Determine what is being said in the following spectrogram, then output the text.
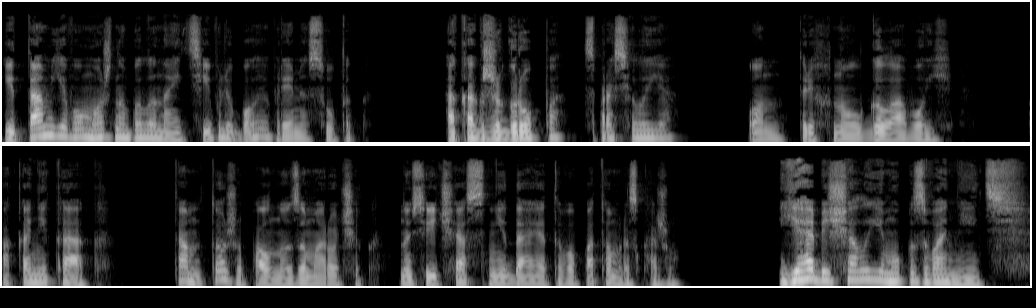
и там его можно было найти в любое время суток. «А как же группа?» — спросила я. Он тряхнул головой. «Пока никак. Там тоже полно заморочек, но сейчас не до этого, потом расскажу». Я обещала ему позвонить.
